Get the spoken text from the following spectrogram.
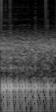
you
